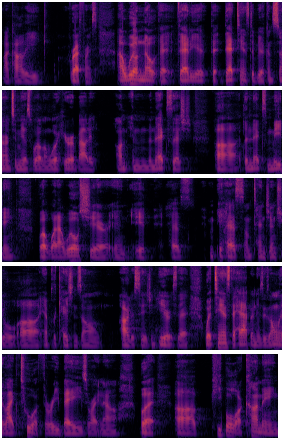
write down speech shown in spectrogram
my colleague referenced. I will note that that is, that, that tends to be a concern to me as well, and we'll hear about it on, in the next session, uh, the next meeting. But what I will share, and it has, it has some tangential uh, implications on our decision here, is that what tends to happen is there's only like two or three bays right now, but uh, people are coming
